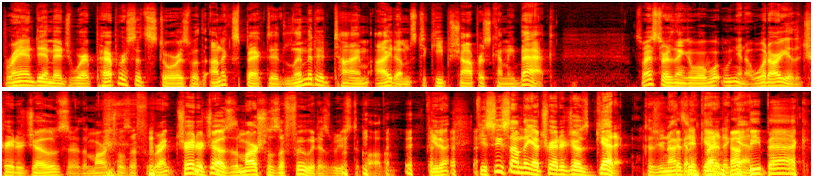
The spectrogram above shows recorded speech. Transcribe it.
brand image where it peppers its stores with unexpected, limited time items to keep shoppers coming back. So I started thinking, well, what, you know, what are you, the Trader Joe's or the Marshalls of food? Right? Trader Joe's, the Marshalls of food, as we used to call them. If you don't, if you see something at Trader Joe's, get it because you're not going to get it not again. be back.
